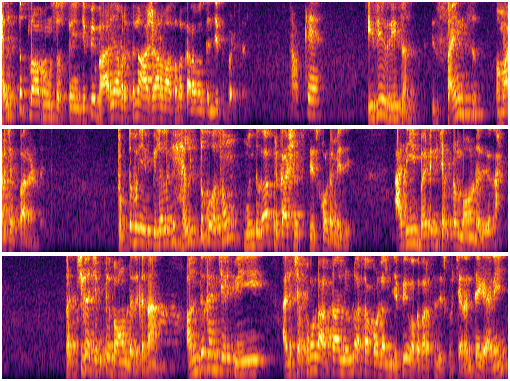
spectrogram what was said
హెల్త్ ప్రాబ్లమ్స్ వస్తాయని చెప్పి భార్యాభర్తలను ఆషాఢ మాసంలో కలవద్దని చెప్పి పెడతారు. ఓకే. ఇది రీజన్. ఇది సైన్స్ మాట చెప్పాలంటే. పుట్టబోయే పిల్లలకి హెల్త్ కోసం ముందుగా ప్రికాషన్స్ తీసుకోవడం ఇది. అది బయటికి చెప్పడం బాగుండదు కదా. పచ్చిగా చెప్తే బాగుండదు కదా. అందుకని చెప్పి అది చెప్పకుండా అత్తాళ్ళు అత్త కోడలని చెప్పి ఒక వరుస తీసుకొచ్చారు. అంతేగాని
